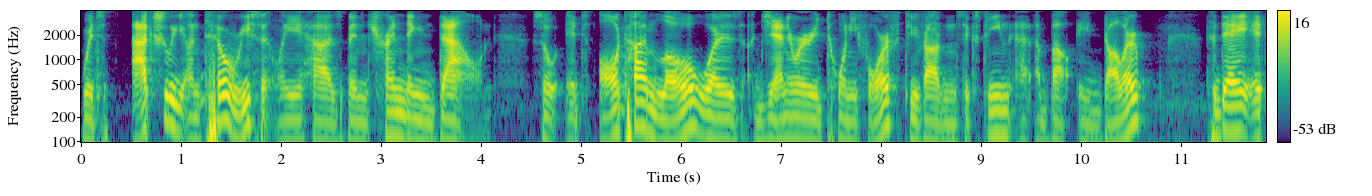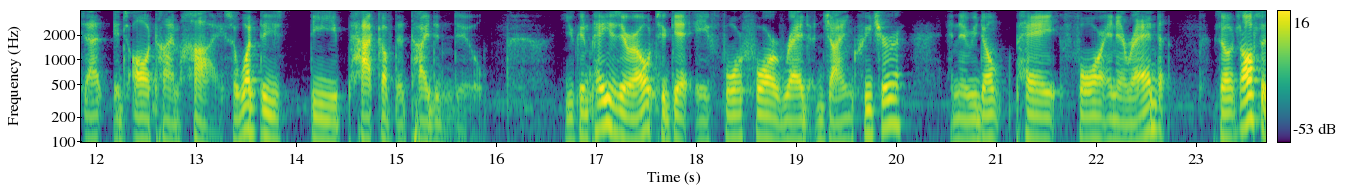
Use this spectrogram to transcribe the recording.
which actually until recently has been trending down. So its all-time low was January 24th, 2016 at about a dollar. Today it's at its all-time high. So what these the Pact of the Titan do. You can pay 0 to get a 4-4 red giant creature, and if you don't pay 4 in a red, so it's also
